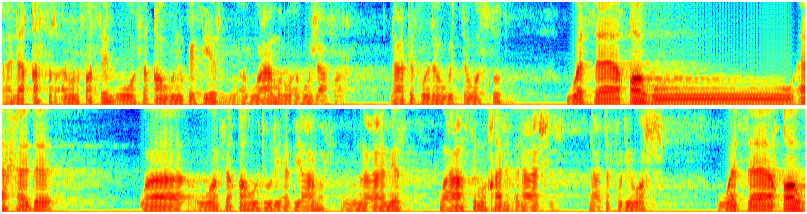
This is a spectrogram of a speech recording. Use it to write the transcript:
على قصر المنفصل ووافقه ابن كثير وأبو عمرو وأبو جعفر. نعطف له بالتوسط. وثاقه أحد. ووافقه دور أبي عمرو وابن عامر وعاصم وخالف العاشر. نعطف لوش وثاقه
